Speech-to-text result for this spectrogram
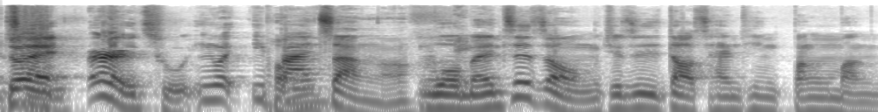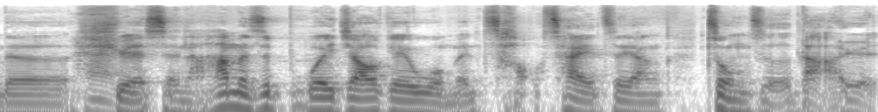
对二厨，因为一般哦，我们这种就是到餐厅帮忙的学生啊，他们是不会交给我们炒菜这样重责大任。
